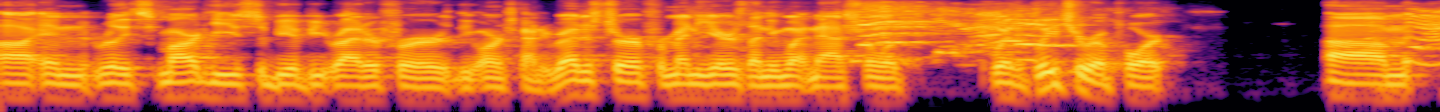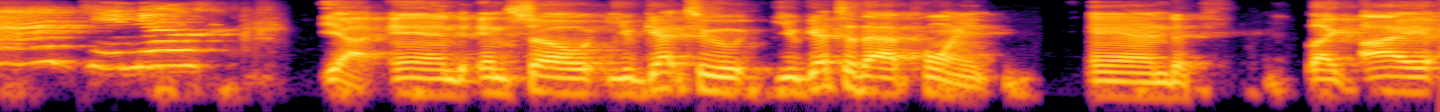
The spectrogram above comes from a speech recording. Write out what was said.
uh, and really smart. He used to be a beat writer for the Orange County Register for many years. Then he went national with, with Bleacher Report. Um, yeah, and and so you get to you get to that point, and like I,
